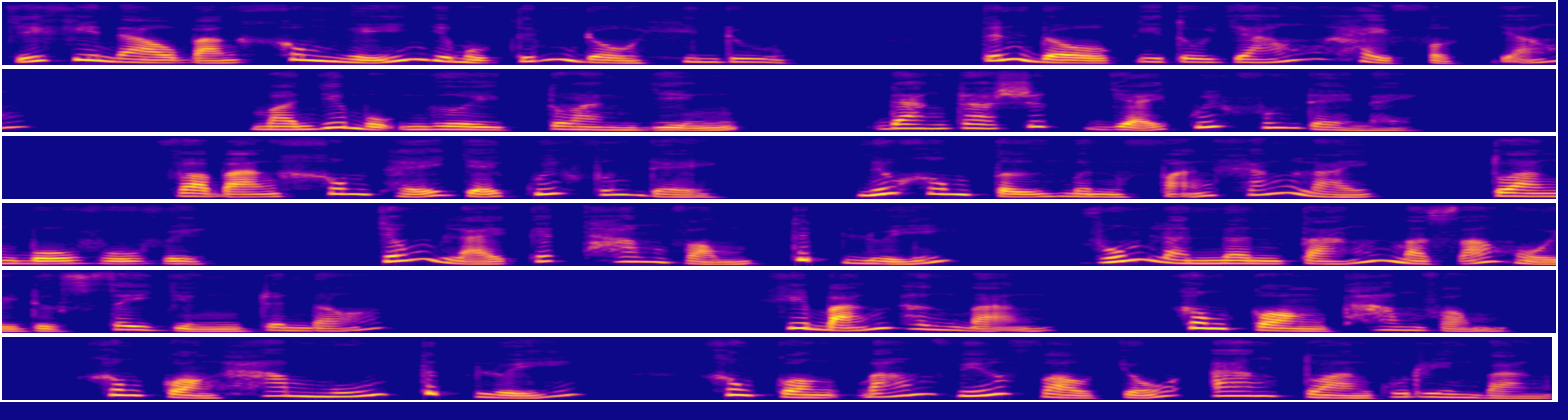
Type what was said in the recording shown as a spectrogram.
Chỉ khi nào bạn không nghĩ như một tín đồ Hindu, tín đồ Kitô giáo hay Phật giáo, mà như một người toàn diện đang ra sức giải quyết vấn đề này. Và bạn không thể giải quyết vấn đề nếu không tự mình phản kháng lại toàn bộ vụ việc, chống lại cái tham vọng tích lũy vốn là nền tảng mà xã hội được xây dựng trên đó. Khi bản thân bạn không còn tham vọng, không còn ham muốn tích lũy, không còn bám víu vào chỗ an toàn của riêng bạn,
